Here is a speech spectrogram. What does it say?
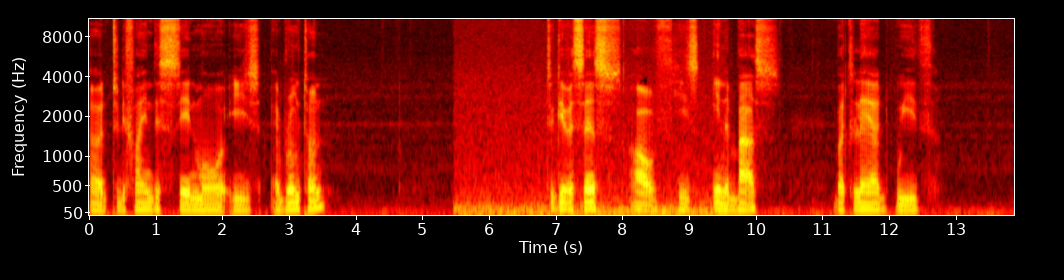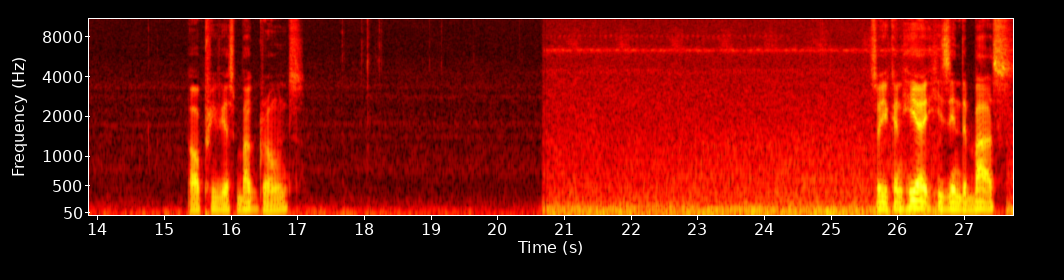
uh, to define this scene more is a room tone. To give a sense of he's in a bus but layered with our previous backgrounds. So you can hear he's in the bus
